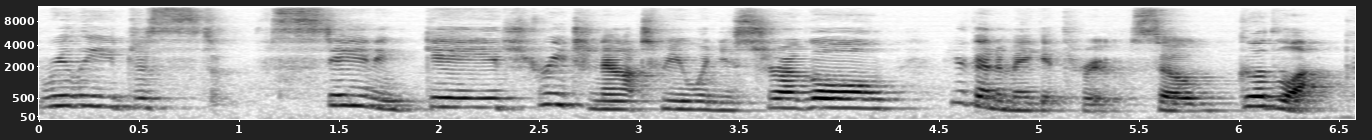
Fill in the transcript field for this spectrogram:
really just staying engaged, reaching out to me when you struggle, you're going to make it through. So good luck.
